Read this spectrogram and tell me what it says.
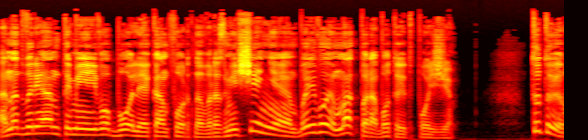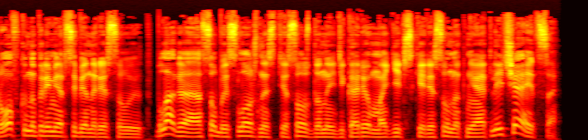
а над вариантами его более комфортного размещения боевой маг поработает позже. Татуировку, например, себе нарисует, благо особой сложности созданный дикарем магический рисунок не отличается,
